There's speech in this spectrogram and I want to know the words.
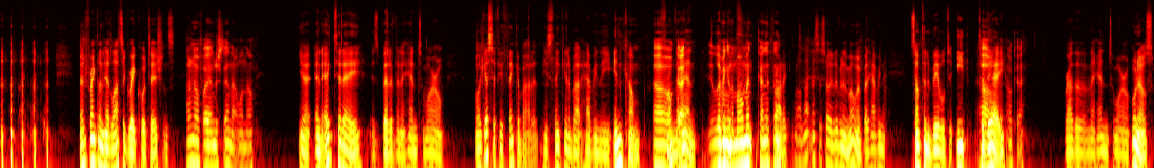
ben Franklin had lots of great quotations. I don't know if I understand that one though. Yeah, an egg today is better than a hen tomorrow. Well, I guess if you think about it, he's thinking about having the income Oh, from the hen. You're living Or in the the moment kind the of thing. product. Well, not necessarily living in the moment, but having something to be able to eat Oh, today okay. rather than the hen tomorrow. Who knows?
